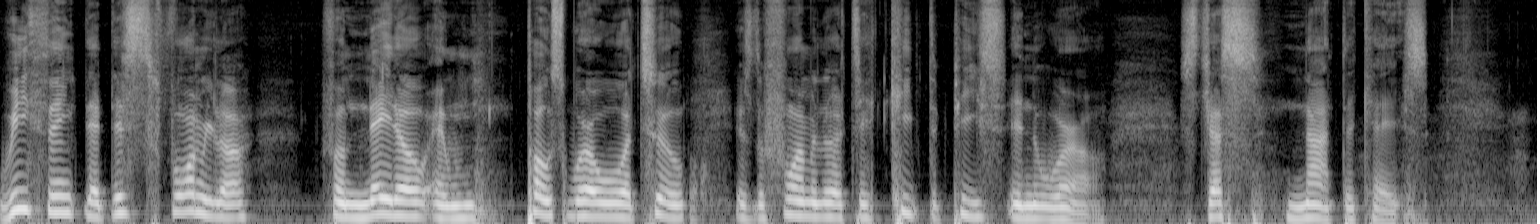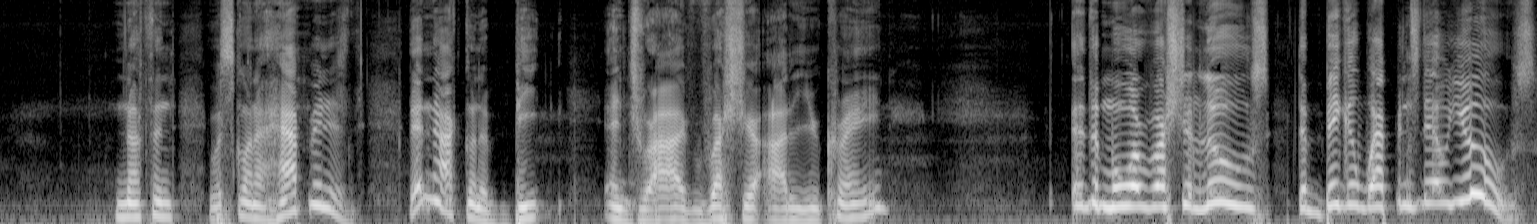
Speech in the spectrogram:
we think that this formula from NATO and post World War II is the formula to keep the peace in the world. It's just not the case nothing. What's going to happen is they're not going to beat and drive Russia out of Ukraine. The more Russia lose, the bigger weapons they'll use.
